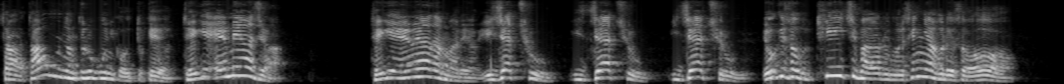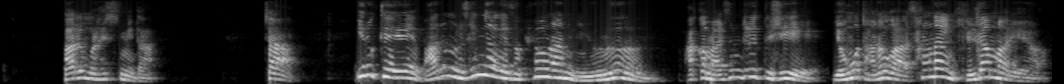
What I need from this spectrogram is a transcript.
자, 다음 문장 들어보니까 어떻게 해요? 되게 애매하죠? 되게 애매하단 말이에요. Is that true? Is that true? True? 여기서도 th 발음을 생략을 해서 발음을 했습니다. 자, 이렇게 발음을 생략해서 표현하는 이유는 아까 말씀드렸듯이 영어 단어가 상당히 길단 말이에요.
